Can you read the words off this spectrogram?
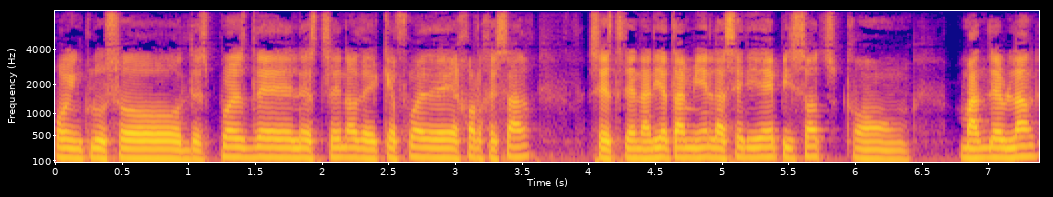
o incluso después del estreno de ¿Qué fue de Jorge Sanz? se estrenaría también la serie Episodes con Matt LeBlanc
